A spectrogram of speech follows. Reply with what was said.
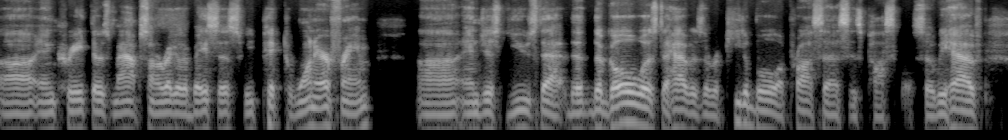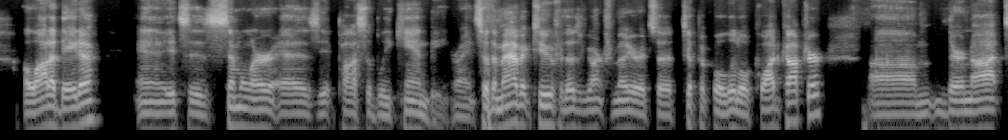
uh, and create those maps on a regular basis, we picked one airframe uh, and just used that. The, the goal was to have as a repeatable a process as possible. So we have a lot of data and it's as similar as it possibly can be, right? So the Mavic 2, for those of you aren't familiar, it's a typical little quadcopter. Um, they're not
